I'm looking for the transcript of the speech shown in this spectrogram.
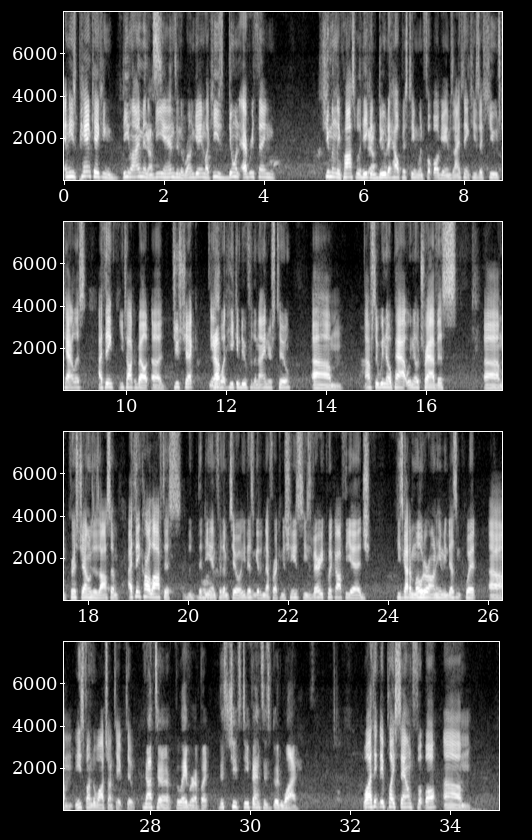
and he's pancaking D linemen Yes. and D ends in the run game. Like he's doing everything humanly possible that he Yeah. can do to help his team win football games, and I think he's a huge catalyst. I think you talk about uh, Juszczyk and Yep. what he can do for the Niners too. Um, obviously, we know Pat, we know Travis. Um, Chris Jones is awesome. I think Karlaftis, the, the DN for them too. He doesn't get enough recognition. He's he's very quick off the edge. he's got a motor on him. He doesn't quit. Um, he's fun to watch on tape too. Not to belabor it, but this Chiefs defense is good. Why? Well, I think they play sound football. Um,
